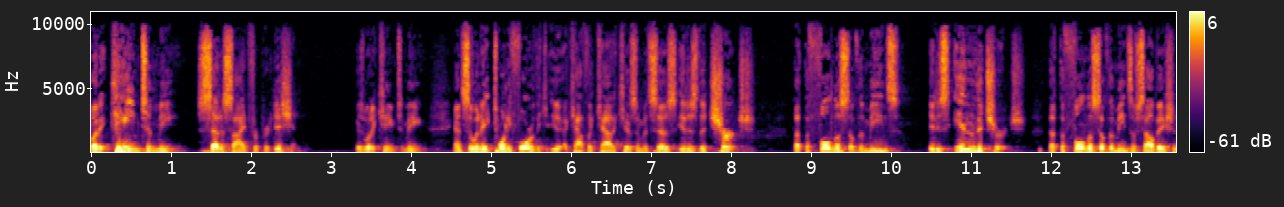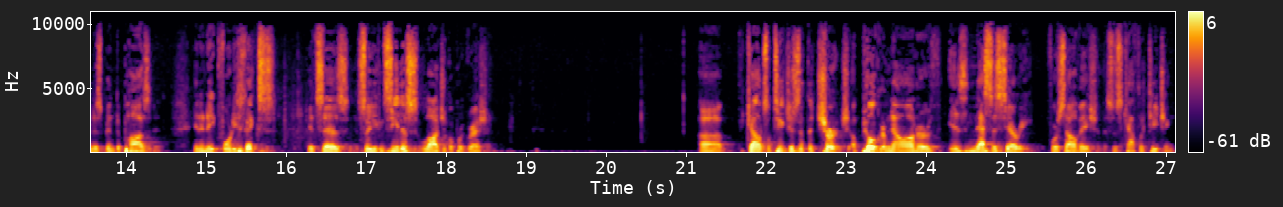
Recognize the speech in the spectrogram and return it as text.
but it came to mean set aside for perdition, is what it came to mean. And so in 824 of the Catholic Catechism, it says, "It is the church that the fullness of the means. It is in the church that the fullness of the means of salvation has been deposited." And in 846, it says, so you can see this logical progression. Uh, the council teaches that the church, a pilgrim now on earth, is necessary for salvation. This is Catholic teaching.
